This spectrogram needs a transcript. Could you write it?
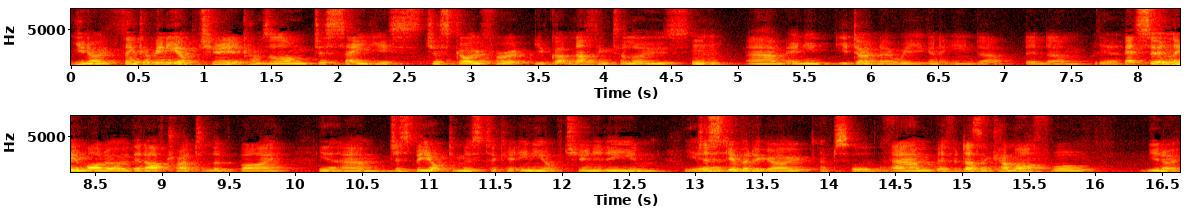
you know, think of any opportunity that comes along, just say yes, just go for it. You've got nothing to lose, Mm-hmm. um, and you, you don't know where you're going to end up. And um, Yeah. that's certainly a motto that I've tried to live by. Yeah. Um, just be optimistic at any opportunity and Yeah. just give it a go. Absolutely. Um, if it doesn't come off, well, you know,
